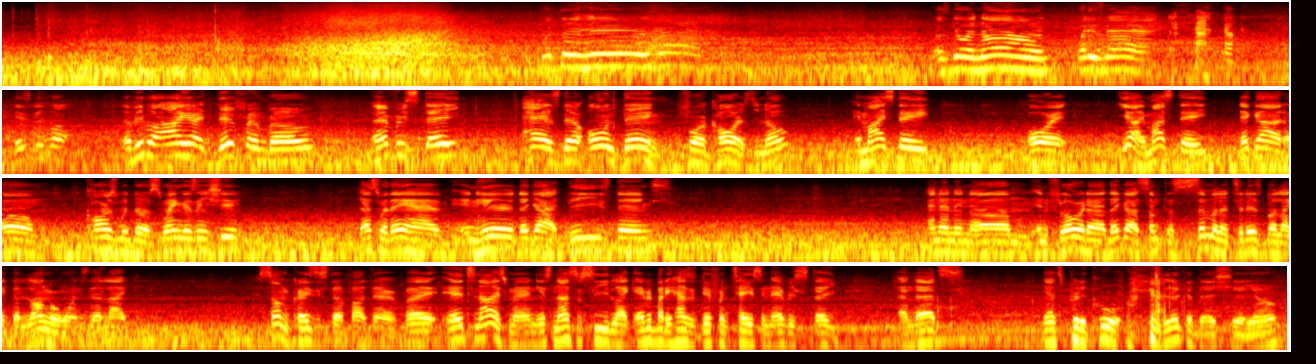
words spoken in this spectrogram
What the hell is that? What's going on? What is that? These people, the people out here are different, bro. Every state has their own thing for cars, you know? In my state, or yeah, in my state, they got um cars with the swingers and shit. That's what they have. In here, they got these things. And then in um in Florida, they got something similar to this, but like the longer ones. They're like some crazy stuff out there. But it's nice, man. It's nice to see like everybody has a different taste in every state, and that's that's pretty cool. Look at that shit, yo.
